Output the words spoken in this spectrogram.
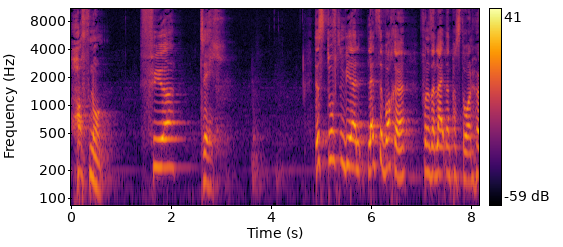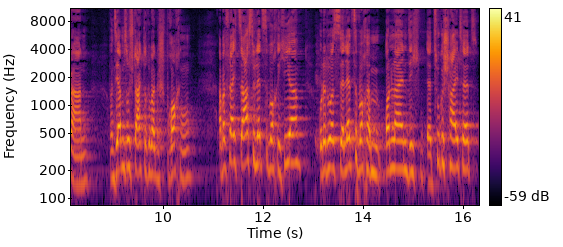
Hoffnung für dich. Das durften wir letzte Woche von unseren leitenden Pastoren hören und sie haben so stark darüber gesprochen. Aber vielleicht saßt du letzte Woche hier oder du hast letzte Woche online dich äh, zugeschaltet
